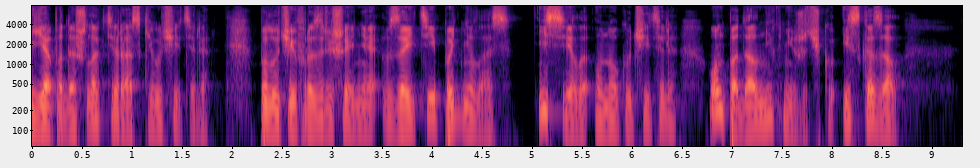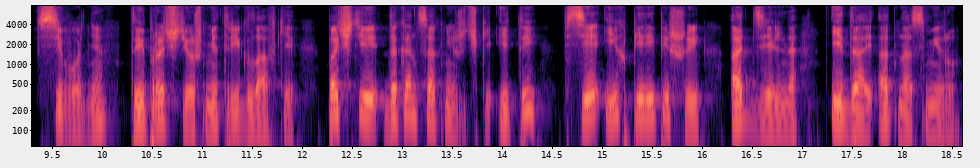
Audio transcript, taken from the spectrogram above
Я подошла к терраске учителя. Получив разрешение взойти, поднялась и села у ног учителя. Он подал мне книжечку и сказал, «Сегодня ты прочтешь мне три главки, почти до конца книжечки, и ты все их перепиши отдельно и дай от нас миру».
